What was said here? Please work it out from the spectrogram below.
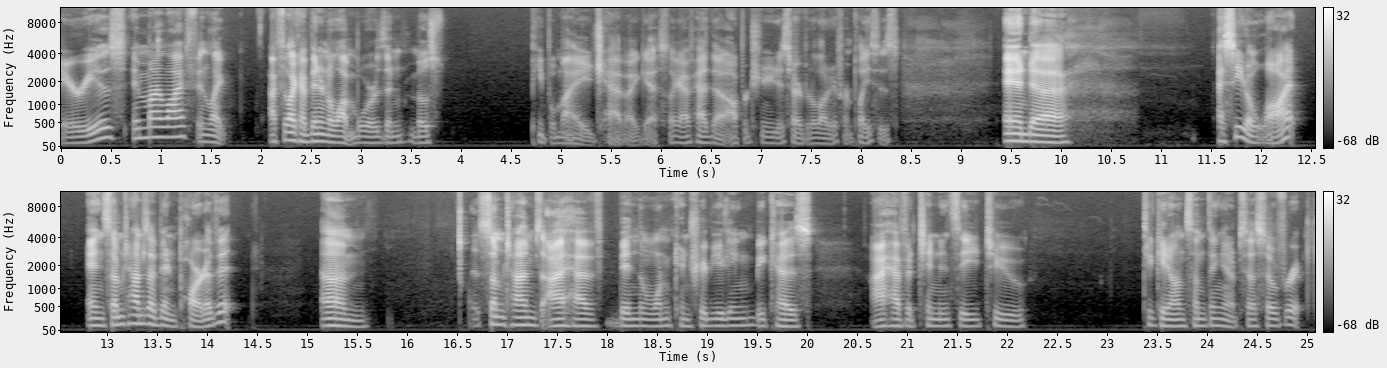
areas in my life. And like, I feel like I've been in a lot more than most people my age have, I guess. Like, I've had the opportunity to serve at a lot of different places. And uh, I see it a lot. And sometimes I've been part of it. Um, sometimes I have been the one contributing because I have a tendency to to get on something and obsess over it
